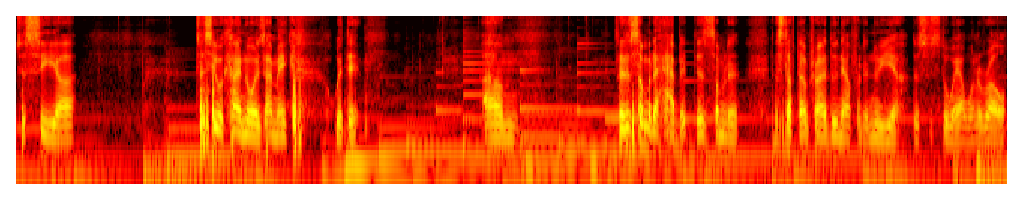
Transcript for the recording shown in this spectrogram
to see uh, to see what kind of noise I make with it. Um, so this is some of the habit. This is some of the, the stuff that I'm trying to do now for the new year. This is the way I want to roll.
